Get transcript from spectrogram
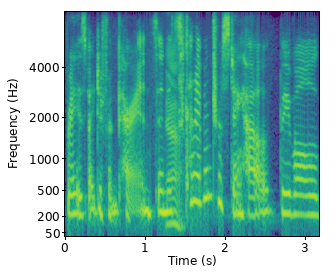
raised by different parents. And yeah. it's kind of interesting how they've all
